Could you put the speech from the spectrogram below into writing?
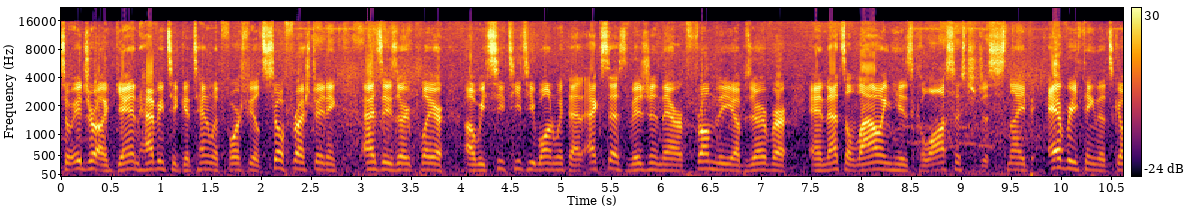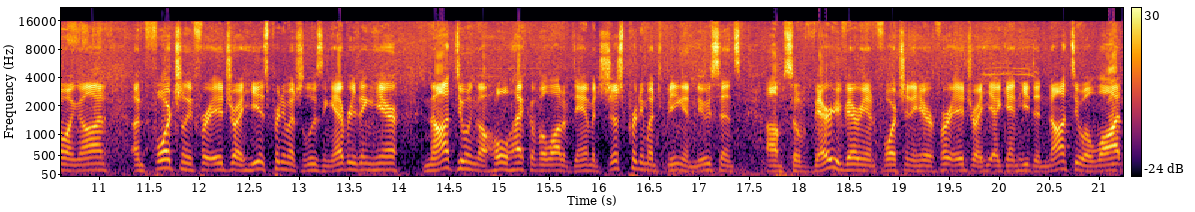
So Idra again having to contend with force fields. So frustrating as a Zerg player. Uh, we see TT1 with that excess vision there from the Observer, and that's allowing his Colossus to just snipe everything that's going on. Unfortunately for Idra, he is pretty much losing everything here. Not doing a whole heck of a lot of damage, just pretty much being a nuisance. Um, so very, very unfortunate here for Idra. He, again, he did not do a lot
